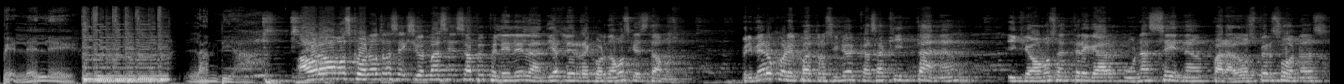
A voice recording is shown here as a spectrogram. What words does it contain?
Pelele. Landia. Ahora vamos con otra sección más en Sape Pelelelandia. Les recordamos que estamos primero con el patrocinio de Casa Quintana y que vamos a entregar una cena para dos personas.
